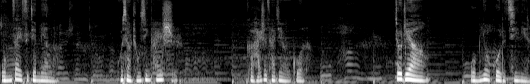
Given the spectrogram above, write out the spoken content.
我们再一次见面了。我想重新开始，可还是擦肩而过了。就这样，我们又过了七年。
